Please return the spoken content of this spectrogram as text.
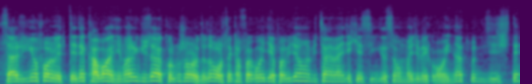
Sergio Forvet'te de Cavani var. Güzel kurmuş orada da orta kafa gol yapabiliyor ama bir tane bence kesinlikle savunmacı bek oynat bu dizilişte.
